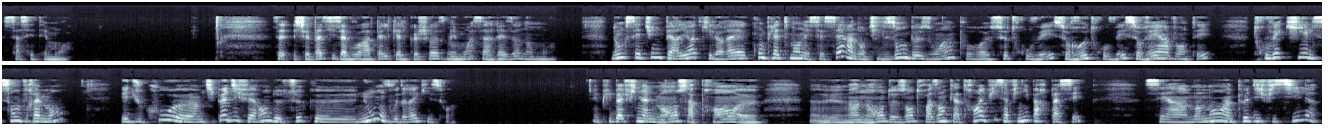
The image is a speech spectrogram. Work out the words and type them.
Ça c'était moi. Je ne sais pas si ça vous rappelle quelque chose, mais moi ça résonne en moi. Donc c'est une période qui leur est complètement nécessaire, hein, dont ils ont besoin pour se trouver, se retrouver, se réinventer, trouver qui ils sont vraiment, et du coup un petit peu différent de ceux que nous on voudrait qu'ils soient. Et puis bah, finalement, ça prend euh, euh, un an, deux ans, trois ans, quatre ans, et puis ça finit par passer. C'est un moment un peu difficile,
